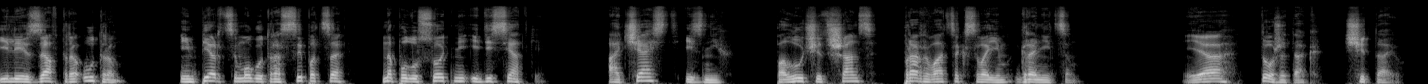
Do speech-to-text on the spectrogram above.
или завтра утром имперцы могут рассыпаться на полусотни и десятки, а часть из них получит шанс прорваться к своим границам. Я тоже так считаю»,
